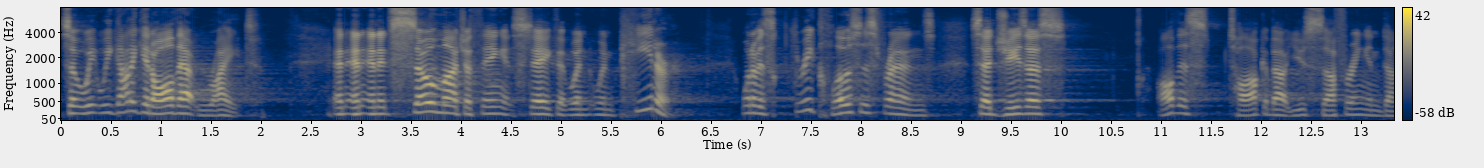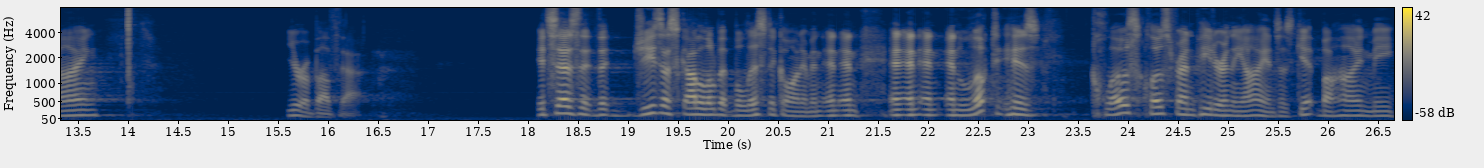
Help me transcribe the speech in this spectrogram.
So we, we got to get all that right. And, and, and it's so much a thing at stake that when, when Peter, one of his three closest friends, said, Jesus, all this talk about you suffering and dying, you're above that. It says that, that Jesus got a little bit ballistic on him and, and, and, and, and, and looked his close, close friend Peter in the eye and says, Get behind me,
